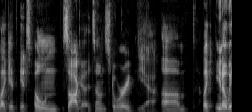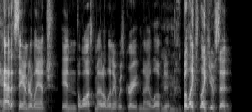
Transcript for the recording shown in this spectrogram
like it, its own saga, its own story. yeah Um, like you know, we had a Sanderlanche in the Lost Metal, and it was great, and I loved it. Mhm. But like like you've said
